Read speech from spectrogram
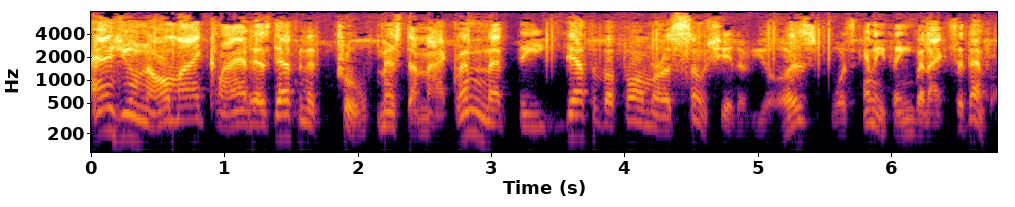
As you know, my client has definite proof, Mr. Macklin, that the death of a former associate of yours was anything but accidental.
